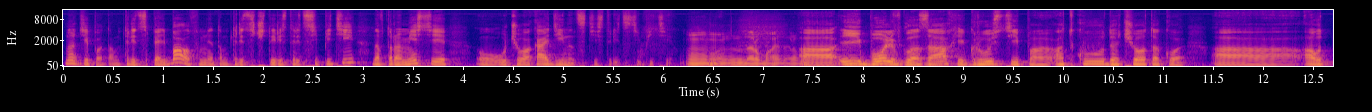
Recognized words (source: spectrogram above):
Ну, типа там 35 баллов, у меня там 34 из 35. На втором месте у, у чувака 11 из 35. Mm, вот. Нормально, нормально. А, и боль в глазах, и грусть, типа, откуда, что такое. А, а вот,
